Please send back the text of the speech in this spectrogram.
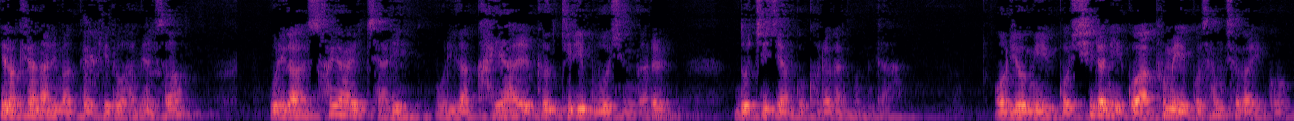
이렇게 하나님 앞에 기도하면서 우리가 서야 할 자리, 우리가 가야 할 그 길이 무엇인가를 놓치지 않고 걸어가는 겁니다. 어려움이 있고 시련이 있고 아픔이 있고 상처가 있고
